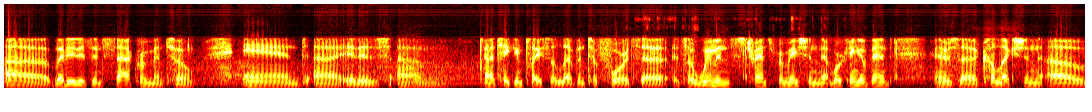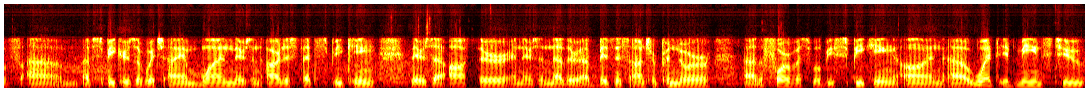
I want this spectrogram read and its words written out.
uh, but it is in Sacramento, and uh, it is um, uh, taking place 11 to 4. It's a it's a women's transformation networking event. There's a collection of um, of speakers, of which I am one. There's an artist that's speaking. There's an author, and there's another a business entrepreneur. Uh, the four of us will be speaking on uh, what it means to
